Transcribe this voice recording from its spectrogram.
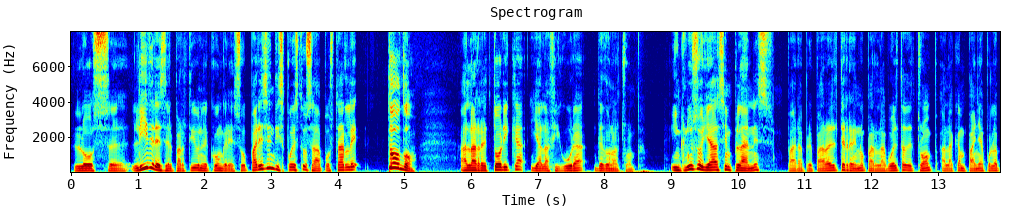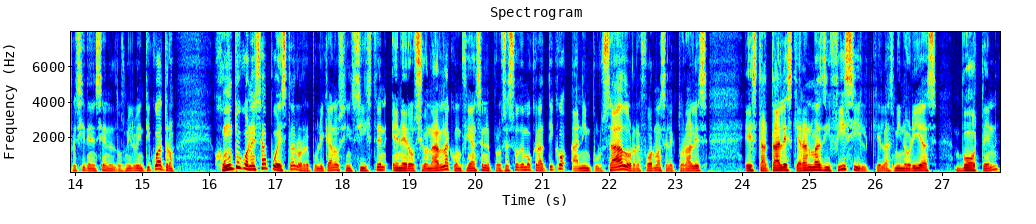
los eh, líderes del partido en el Congreso parecen dispuestos a apostarle todo a la retórica y a la figura de Donald Trump. Incluso ya hacen planes para preparar el terreno para la vuelta de Trump a la campaña por la presidencia en el 2024. Junto con esa apuesta, los republicanos insisten en erosionar la confianza en el proceso democrático, han impulsado reformas electorales estatales que harán más difícil que las minorías voten,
